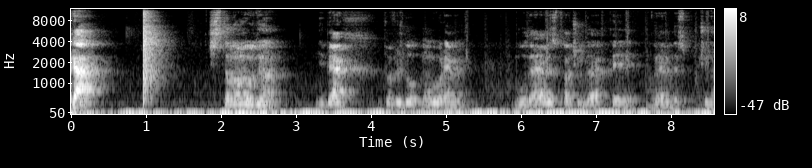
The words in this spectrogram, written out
Така. Чиста нова година. Не бях въвиждал от много време. Благодаря ви за това, че ми дадахте време да се почина.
